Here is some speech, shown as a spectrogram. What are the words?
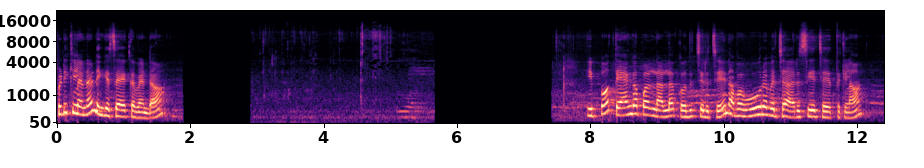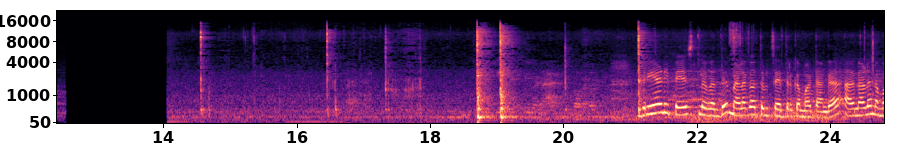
பிடிக்கலன்னா நீங்கள் சேர்க்க வேண்டாம். இப்போது தேங்காய் பால் நல்லா கொதிச்சிருச்சு. நம்ம ஊற வச்ச அரிசியை சேர்த்துக்கலாம். பிரியாணி பேஸ்ட்டில் வந்து மிளகாத்தூள் சேர்த்துருக்க மாட்டாங்க. அதனால் நம்ம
